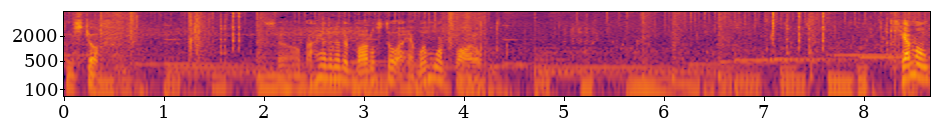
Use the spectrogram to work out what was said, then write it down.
some stuff. So I have another bottle still. I have one more bottle. Come on.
